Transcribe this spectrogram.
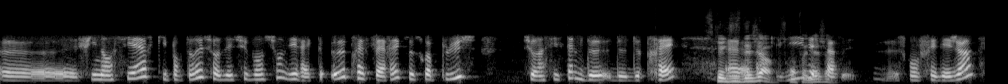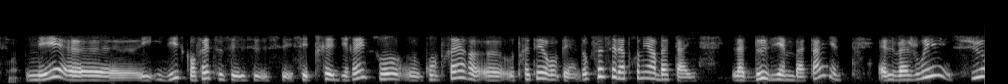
euh, financière qui porterait sur des subventions directes. Eux préféraient que ce soit plus sur un système de, de. Ce qui existe déjà, ce qu'on fait déjà. Ce qu'on fait déjà, mais euh, ils disent qu'en fait ces, ces prêts directs sont contraires au traité européen. Donc ça c'est la première bataille. La deuxième bataille, elle va jouer sur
